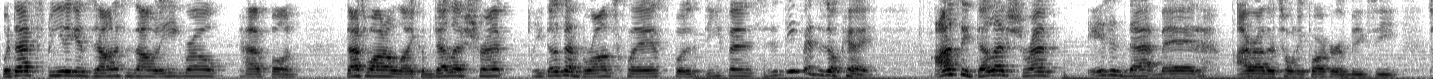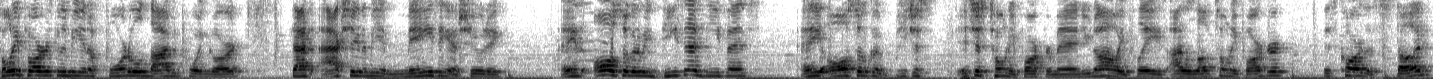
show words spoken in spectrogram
With that speed against Giannis and Dominique, bro, have fun. That's why I don't like him. Detlef Schrempf, he does have bronze clamps, but his defense, his defense is okay. Honestly, Detlef Schrempf isn't that bad. I rather Tony Parker and Big Z. Tony Parker is going to be an affordable diamond point guard. That's actually going to be amazing at shooting, and he's also going to be decent at defense. And he also could. He just. It's just Tony Parker, man. You know how he plays. I love Tony Parker. This card's a stud.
